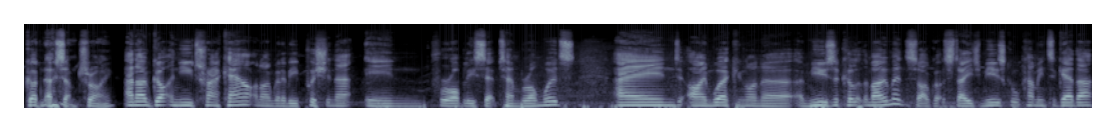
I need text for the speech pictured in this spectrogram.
God knows I'm trying. And I've got a new track out, and I'm going to be pushing that in probably September onwards. And I'm working on a, a musical at the moment, so I've got a stage musical coming together,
